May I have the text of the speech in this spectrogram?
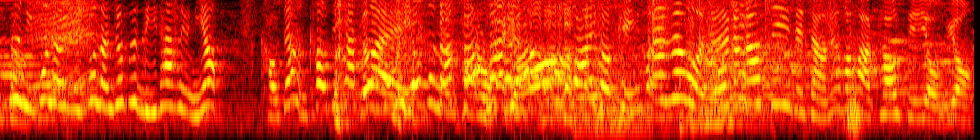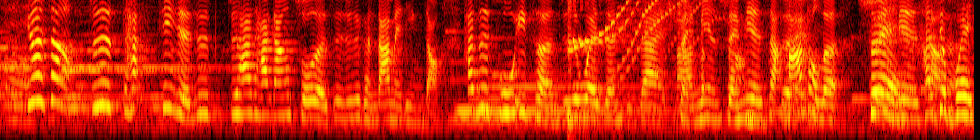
就，是你不能，你不能就是离他很远，你要。好像很靠近他，对，你又不能跑，然后抓一个平衡。但是我觉得刚刚心怡姐讲的那个方法超级有用，因为像就是她心怡姐是，就是她她刚刚说的是，就是可能大家没听到，她是铺一层就是卫生纸在水面水面上，马桶的水面上，它就不会，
